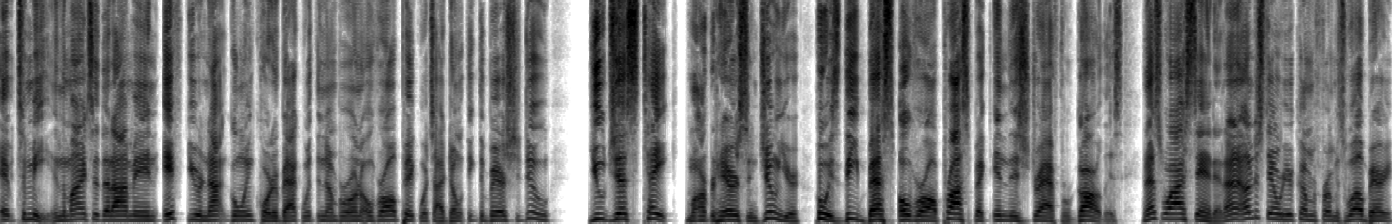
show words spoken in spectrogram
to me, in the mindset that I'm in, if you're not going quarterback with the number one overall pick, which I don't think the Bears should do, you just take Marvin Harrison Jr., who is the best overall prospect in this draft, regardless. And that's why I stand at. I understand where you're coming from as well, Barry.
